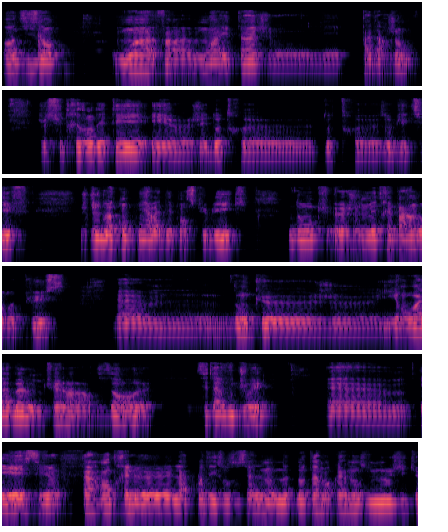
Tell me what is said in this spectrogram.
en disant moi, enfin moi État, je n'ai pas d'argent, je suis très endetté et euh, j'ai d'autres euh, d'autres objectifs. Je dois contenir la dépense publique, donc euh, je ne mettrai pas un euro de plus. donc je, il renvoie la balle au mutuel en leur disant c'est à vous de jouer. et c'est faire rentrer le, la protection sociale, notamment quand même dans une logique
